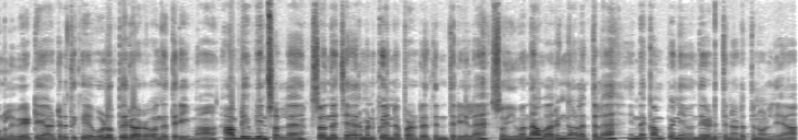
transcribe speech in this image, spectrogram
உங்களை வேட்டையாடுறதுக்கு எவ்வளோ பேர் வருவாங்க தெரியுமா? அப்படி இப்படின்னு சொல்ல. ஸோ இந்த சேர்மனுக்கும் என்ன பண்ணுறதுன்னு தெரியல. ஸோ இவன் தான் வருங்காலத்தில் இந்த கம்பெனியை வந்து எடுத்து நடத்தணும் இல்லையா?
